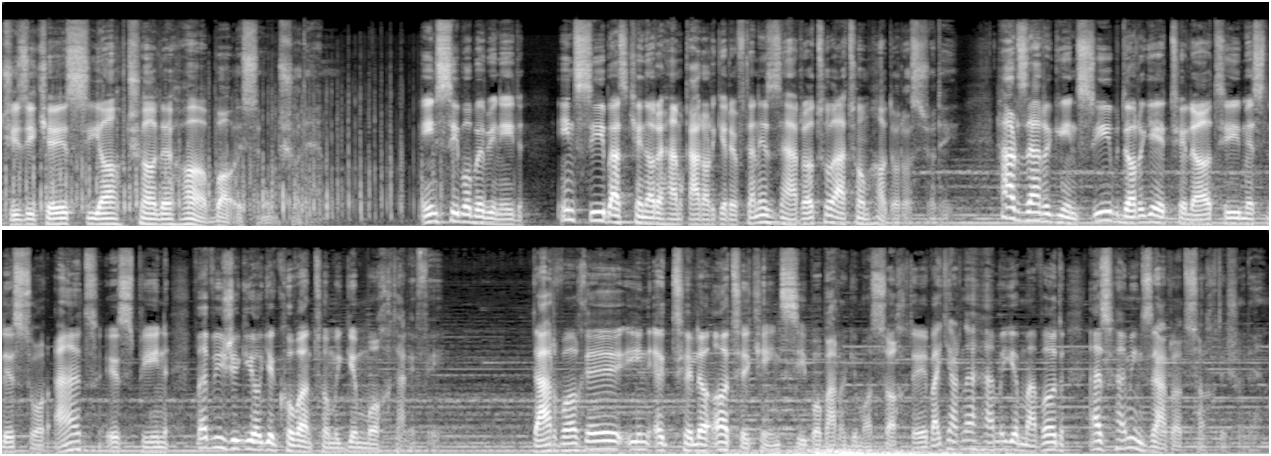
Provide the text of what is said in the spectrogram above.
چیزی که سیاه چاله ها باعث اون شدن. این سیب رو ببینید. این سیب از کنار هم قرار گرفتن ذرات و اتم ها درست شده. هر ذره این سیب دارای اطلاعاتی مثل سرعت، اسپین و ویژگی های کوانتومی مختلفه. در واقع این اطلاعات که این سیب رو برای ما ساخته وگرنه همه مواد از همین ذرات ساخته شدن.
